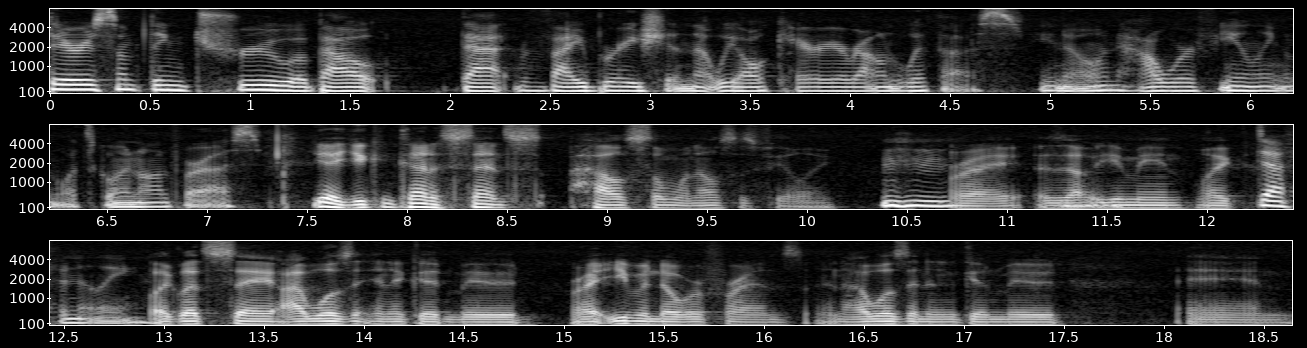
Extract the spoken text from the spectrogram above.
there is something true about that vibration that we all carry around with us, you know, and how we're feeling and what's going on for us. Yeah, you can kind of sense how someone else is feeling, Mm-hmm. right? Is that what you mean? Like, Definitely. like let's say I wasn't in a good mood, right? Even though we're friends, and I wasn't in a good mood, and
